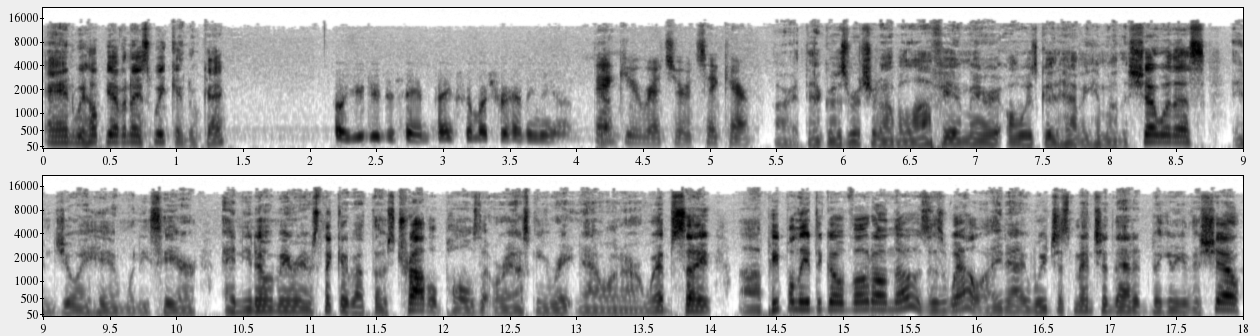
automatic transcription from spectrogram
and we hope you have a nice weekend. Okay. Oh, you do the same. Thanks so much for having me on. Thank you, Richard. Take care. All right, there goes Richard Aboulafia. Mary, always good having him on the show with us. Enjoy him when he's here. And you know, Mary, I was thinking about those travel polls that we're asking right now on our website. Uh, people need to go vote on those as well. I know we just mentioned that at the beginning of the show.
